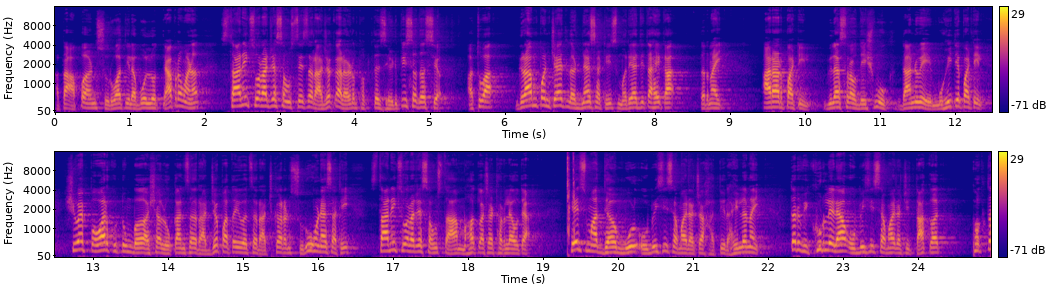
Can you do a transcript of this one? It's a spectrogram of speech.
आता आपण सुरुवातीला बोललो त्याप्रमाणे स्थानिक स्वराज्य संस्थेचं राजकारण फक्त झेडपी सदस्य अथवा ग्रामपंचायत लढण्यासाठीच मर्यादित आहे का? तर नाही. आर आर पाटील विलासराव देशमुख दानवे मोहिते पाटील शिवाय पवार कुटुंब अशा लोकांचं राज्य पातळीवरचं राजकारण सुरू होण्यासाठी स्थानिक स्वराज्य संस्था महत्त्वाच्या ठरल्या होत्या. हेच माध्यम मूळ ओबीसी समाजाच्या हाती राहिलं नाही. तर विखुरलेल्या ओबीसी समाजाची ताकद फक्त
